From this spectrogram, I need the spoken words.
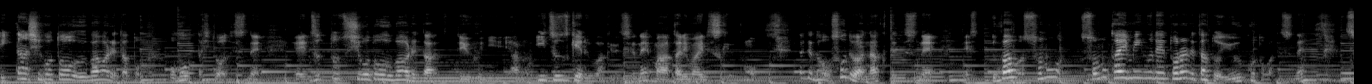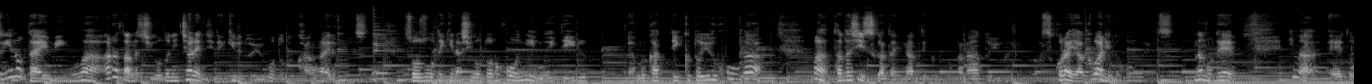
一旦仕事を奪われたと思った人はですね、えー、ずっと仕事を奪われたっていうふうにあの言い続けるわけですよね。まあ当たり前ですけれども。だけど、そうではなくてですね、奪そのそのタイミングで取られたということはですね、次のタイミングは新たな仕事にチャレンジできるということと考えればですね、創造的な仕事の方に向いている、向かっていくという方が、まあ正しい姿になってくるのかなというふうに思います。これは役割の問題です。なので、今、えーと、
